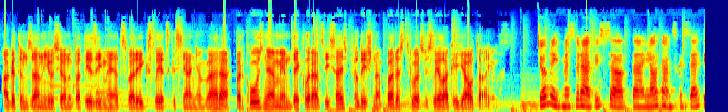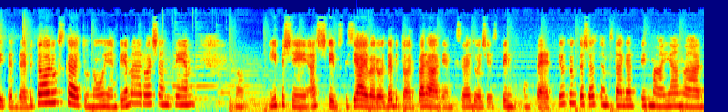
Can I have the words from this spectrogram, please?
Agat un Zana, jūs jau nu pat iezīmējāt svarīgas lietas, kas jāņem vērā. Par ko uzņēmumiem deklarācijas aizpildīšanā parasti rodas vislielākie jautājumi? Šobrīd mēs varētu izcelt jautājumus, kas saistīti ar debitoru uzskaitu un nuliem piemērošanu tiem. Īpaši atšķirības, kas jāievēro debitoru parādiem, kas veidojušies pirms un pēc 2018. gada 1. janvāra.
